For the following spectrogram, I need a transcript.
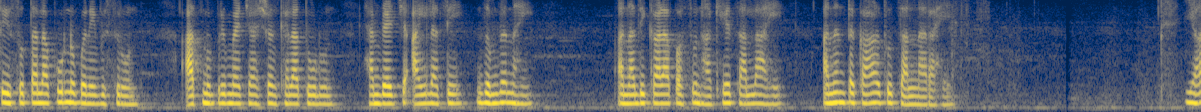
ते स्वतःला पूर्णपणे विसरून आत्मप्रेमाच्या शृंखला तोडून हॅम्लेटच्या आईला ते जमलं नाही. अनादिकाळापासून हा खेळ चालला आहे. अनंत काळ तो चालणार आहे. या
